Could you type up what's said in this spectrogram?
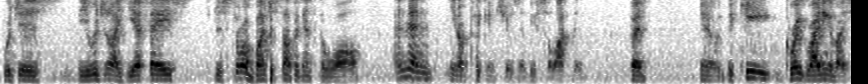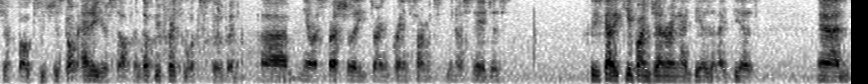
which is the original idea phase. Just throw a bunch of stuff against the wall, and then you know, pick and choose and be selective. But you know, the key great writing advice here, folks, is just don't edit yourself and don't be afraid to look stupid. Uh, you know, especially during brainstorming, you know, stages. He's got to keep on generating ideas and ideas. And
